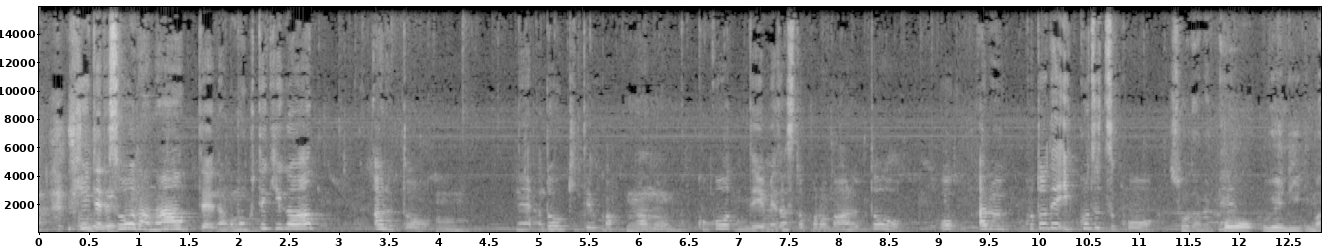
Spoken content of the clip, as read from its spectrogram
聞いててそうだなってなんか目的がああると、うん。ね、動機っていうか、うんあのここっていう目指すところがあるとおあることで一個ずつこそうだね。こう上に今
